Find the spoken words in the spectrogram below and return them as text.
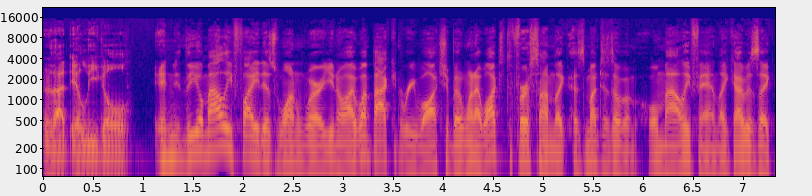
or that illegal. And the O'Malley fight is one where you know I went back and rewatched it, but when I watched it the first time, like as much as I'm an O'Malley fan, like I was like,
